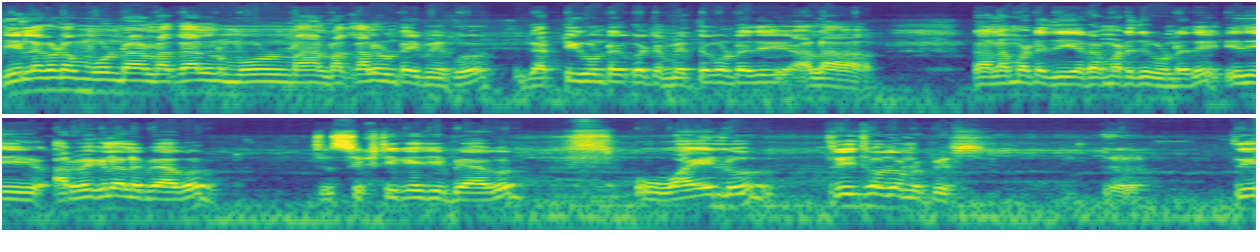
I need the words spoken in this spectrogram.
దీనిలో కూడా మూడు నాలుగు రకాలు మూడు నాలుగు రకాలు ఉంటాయి మీకు. గట్టిగా ఉంటుంది కొంచెం మెత్తగా ఉంటుంది అలా నల్లమడిది ఎర్రమడిది ఉండదు. ఇది అరవై కిలోల బ్యాగు సిక్స్టీ కేజీ బ్యాగు. వైల్ three thousand rupees. Three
